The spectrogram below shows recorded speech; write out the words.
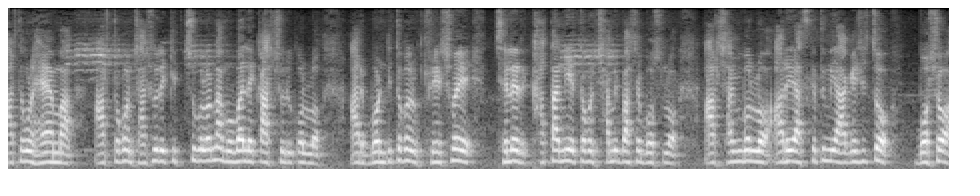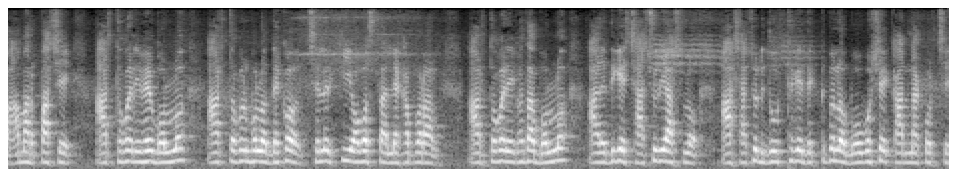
আর তখন হ্যাঁ মা। আর তখন শাশুড়ি কিচ্ছু বলল না, মোবাইলে কাজ শুরু করল। আর বোনটি তখন ফ্রেশ হয়ে ছেলের খাতা নিয়ে তখন স্বামী পাশে বসল। আর স্বামী বলল, আরে, আজকে তুমি আগে এসেছ, বসো আমার পাশে। আর তখন এভাবে বলল, আর তখন বলল, দেখো, ছেলের কি অবস্থা, লেখাপড়ার? আর তখন এই কথা বলল, আর এদিকে শাশুড়ি আসলো। আর শাশুড়ি দূর থেকে দেখতে পেল, বউ বসে কান্না করছে।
